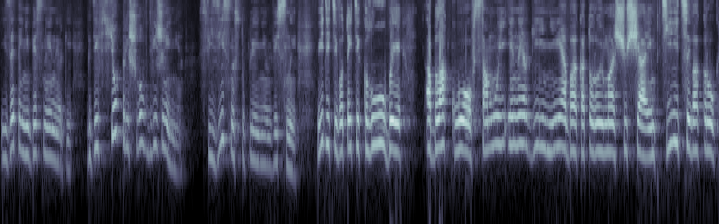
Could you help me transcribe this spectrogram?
из этой небесной энергии, где все пришло в движение в связи с наступлением весны. Видите, вот эти клубы, облаков, самой энергии неба, которую мы ощущаем, птицы вокруг.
